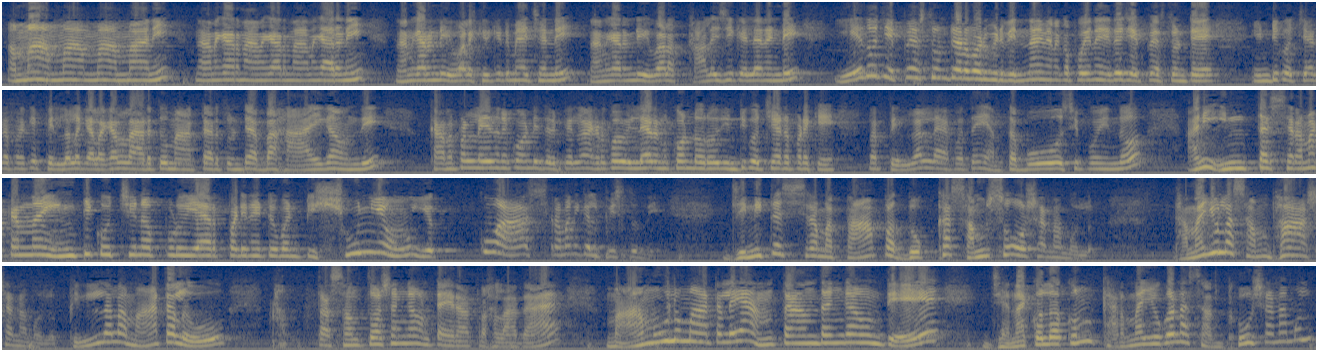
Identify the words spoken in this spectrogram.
అమ్మా అమ్మా అమ్మా అమ్మా అని నాన్నగారు నాన్నగారు నాన్నగారని నాన్నగారండి ఇవాళ క్రికెట్ మ్యాచ్ అండి నాన్నగారండి ఇవాళ కాలేజీకి వెళ్ళానండి ఏదో చెప్పేస్తుంటాడు వాడు వీడు విన్నా వినకపోయినా ఏదో చెప్పేస్తుంటే ఇంటికి వచ్చేటప్పటికి పిల్లలు గలగలలాడుతూ మాట్లాడుతుంటే అబ్బా హాయిగా ఉంది కనపడలేదు అనుకోండి ఇద్దరు పిల్లలు ఎక్కడికో వెళ్ళారనుకోండి ఓ రోజు ఇంటికి వచ్చేటప్పటికి మరి పిల్లలు లేకపోతే ఎంత బోసిపోయిందో అని ఇంత శ్రమ కన్నా ఇంటికి వచ్చినప్పుడు ఏర్పడినటువంటి శూన్యం ఎక్కువ శ్రమని కల్పిస్తుంది. జనిత శ్రమ తాప దుఃఖ సంశోషణములు తనయుల సంభాషణములు పిల్లల మాటలు అంత సంతోషంగా ఉంటాయిరా ప్రహ్లాద. మామూలు మాటలే అంత అందంగా ఉంటే జనకులకు కర్ణయుగల సద్భూషణములు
